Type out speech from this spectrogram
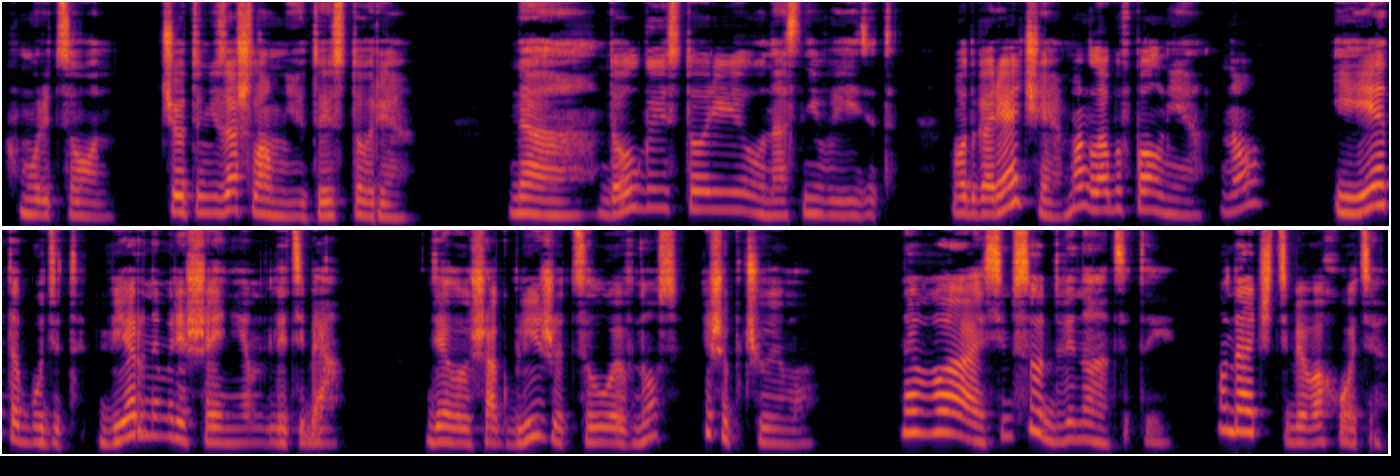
Хмурится он. Чё-то не зашла мне эта история. Да, долгой истории у нас не выйдет. Вот горячая могла бы вполне, но... И это будет верным решением для тебя. Делаю шаг ближе, целуя в нос и шепчу ему. «Давай, 712-й. Удачи тебе в охоте.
